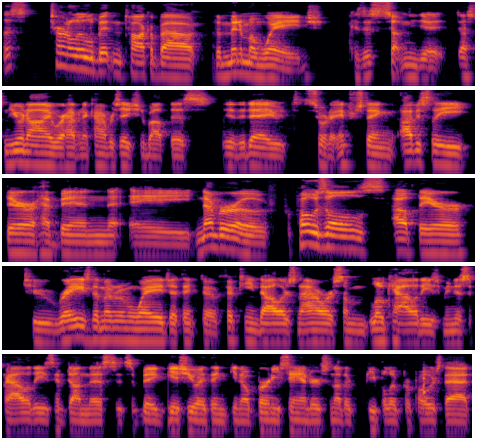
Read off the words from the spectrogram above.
Let's turn a little bit and talk about the minimum wage because this is something that Dustin, you and I were having a conversation about this the other day. It's sort of interesting. Obviously, there have been a number of proposals out there to raise the minimum wage, I think, to $15 an hour. Some localities, municipalities have done this. It's a big issue. I think, you know, Bernie Sanders and other people have proposed that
